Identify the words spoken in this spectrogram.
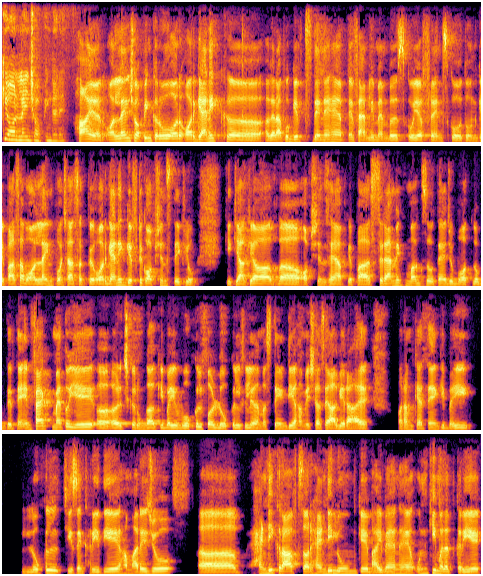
कि ऑनलाइन शॉपिंग करें। हाँ यार ऑनलाइन शॉपिंग करो और ऑर्गेनिक अगर आपको गिफ्ट्स देने हैं अपने फैमिली मेंबर्स को या फ्रेंड्स को तो उनके पास आप ऑनलाइन पहुँचा सकते हो। ऑर्गेनिक गिफ्ट ऑप्शंस देख लो। कि क्या क्या ऑप्शन हैं आपके पास? सिरेमिक मग्स होते हैं जो बहुत लोग देते हैं। इनफैक्ट मैं तो ये अर्ज़ करूँगा कि भाई वोकल फॉर लोकल के लिए नमस्ते, इंडिया हमेशा से आगे रहा है। और हम कहते हैं कि भाई लोकल चीज़ें खरीदिए। हमारे जो हैंडीक्राफ्ट्स और हैंडीलूम के भाई बहन हैं, उनकी मदद करिए।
